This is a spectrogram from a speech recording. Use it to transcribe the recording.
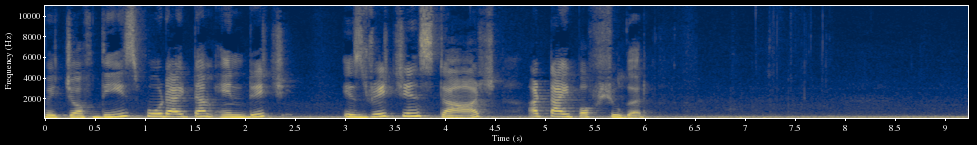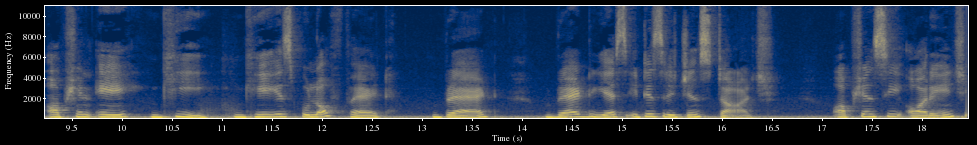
which of these food item in rich is rich in starch, a type of sugar? Option A ghee. Ghee is full of fat. Bread. Bread, yes, it is rich in starch. Option C orange.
